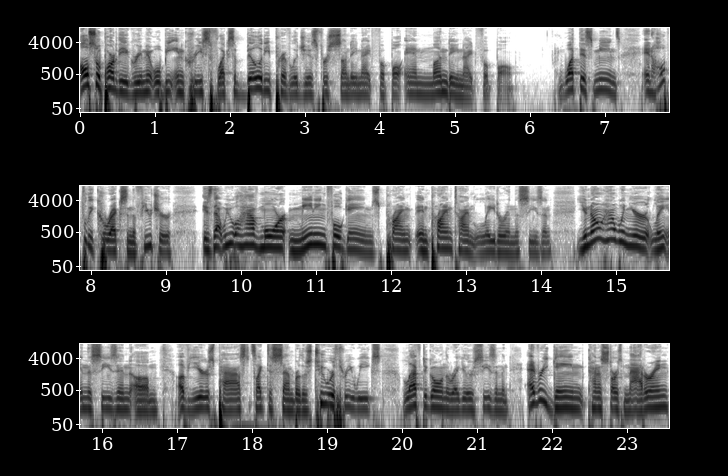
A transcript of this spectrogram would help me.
Also, part of the agreement will be increased flexibility privileges for Sunday night football and Monday night football. What this means, and hopefully corrects in the future, is that we will have more meaningful games prime in prime time later in the season. You know how when you're late in the season um, of years past, it's like December. There's two or three weeks left to go in the regular season, and every game kind of starts mattering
